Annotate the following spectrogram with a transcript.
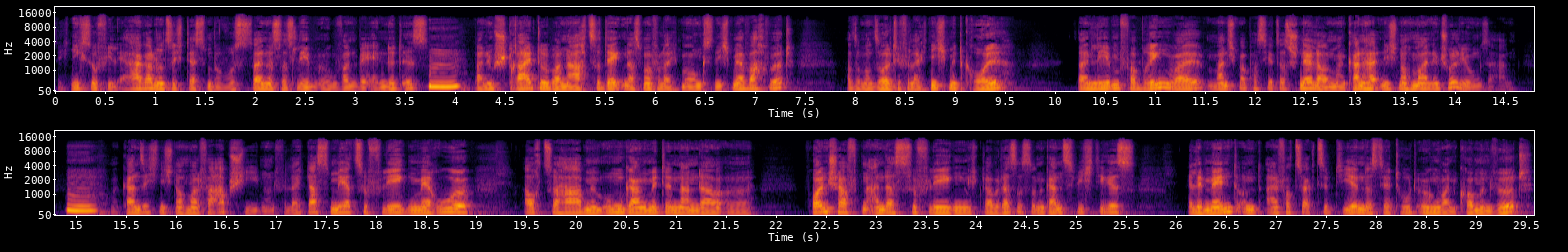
Sich nicht so viel ärgern und sich dessen bewusst sein, dass das Leben irgendwann beendet ist. Mhm. Bei einem Streit darüber nachzudenken, dass man vielleicht morgens nicht mehr wach wird. Also man sollte vielleicht nicht mit Groll sein Leben verbringen, weil manchmal passiert das schneller und man kann halt nicht nochmal Entschuldigung sagen. Mhm. Man kann sich nicht nochmal verabschieden und vielleicht das mehr zu pflegen, mehr Ruhe auch zu haben im Umgang miteinander, äh, Freundschaften anders zu pflegen. Ich glaube, das ist so ein ganz wichtiges Element und einfach zu akzeptieren, dass der Tod irgendwann kommen wird.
